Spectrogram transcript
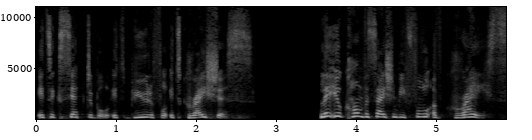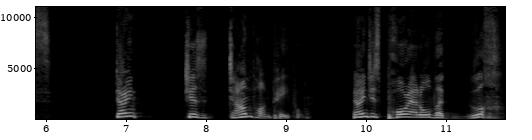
it's acceptable, it's beautiful, it's gracious. Let your conversation be full of grace. Don't just dump on people. Don't just pour out all the ugh,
